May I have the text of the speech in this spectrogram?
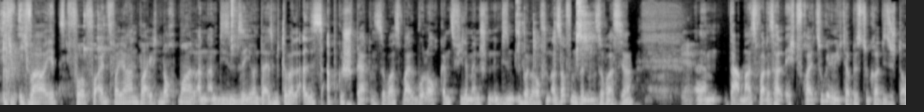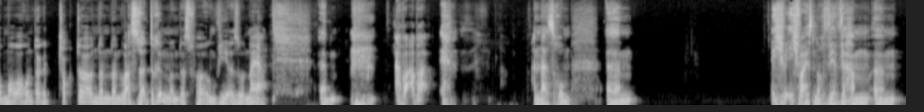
ich, ich war jetzt vor, vor ein, zwei Jahren war ich nochmal an, an diesem See und da ist mittlerweile alles abgesperrt und sowas, weil wohl auch ganz viele Menschen in diesem Überlaufen ersoffen sind und sowas, ja. Okay. Ähm, damals war das halt echt frei zugänglich. Da bist du gerade diese Staumauer runtergejoggt da und dann, dann warst du da drin und das war irgendwie, also, naja. Ähm, aber, aber äh, andersrum. Ähm, ich, ich weiß noch, wir, wir haben ähm,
